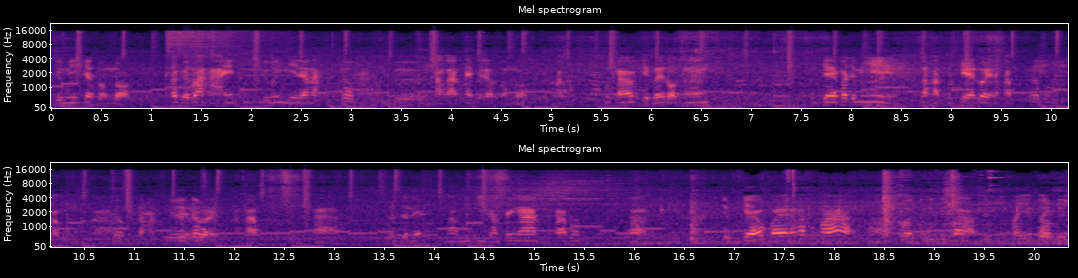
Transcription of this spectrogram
คือมีแค่สองดอก ถ้าเกิดว่าหายคือไม่มีแล้วนะครับอ่าคือทางร้านให้ไปแล้วสองดอกครับลูกค้าก็เก็บไว้ดอกนึงกุ ญแจก็จะมีรหัสกุญแจด้วยนะครับ ครับผม ครับผมอ่าครับมีรหัสกุญนี่แจนะครับด้วยนะครับอ่าเดี๋ยวจะแนะนำวิธีการใช้งานนะครับครับ อ่าเดี๋ยวกุญแจเข้าไปนะครับลูกค้าอ่าเปิดตัวนี้ขึ้นมาจะมีไฟไฟขึ้น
